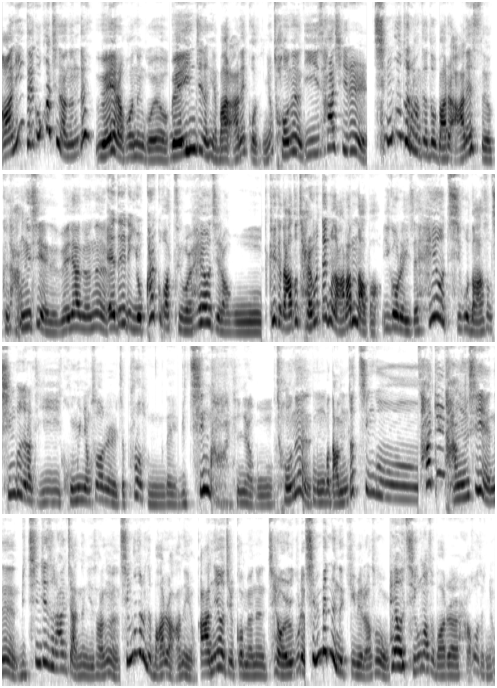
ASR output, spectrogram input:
아니 새거 같진 않은데? 왜? 라고 하는 거예요. 왜인지는 그냥 말 안 했거든요. 저는 이 사실을 친구들한테도 말을 안 했어요. 그 당시에는. 왜냐면은 애들이 욕할 것 같은 걸 헤어지라고. 그러니까 나도 잘못된 건 알았나 봐. 이거를 이제 헤어지고 나서 친구들한테 이 고민형 썰을 이제 풀어줬는데 미친 거 아니냐고. 저는 뭔가 남자친구 사귈 당시에는 미친 짓을 하지 않는 이상은 친구들한테 말을 안 해요. 안 헤어질 거면은 제 얼굴에 침 뱉는 느낌이라서 헤어지고 나서 말을 하거든요.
